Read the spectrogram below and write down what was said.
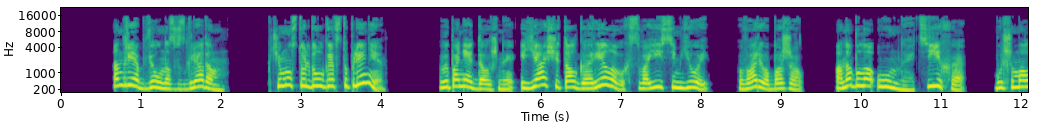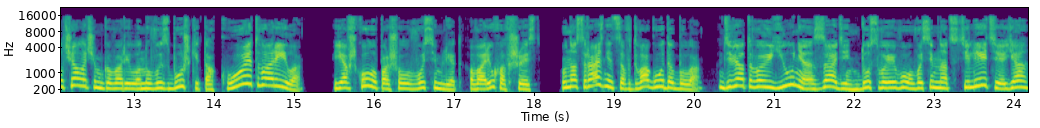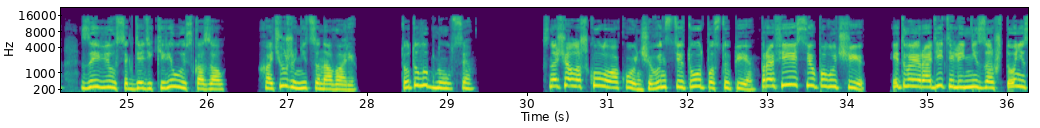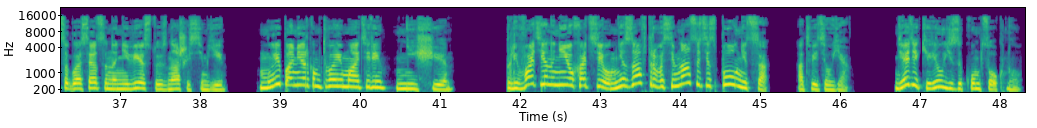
Андрей обвел нас взглядом. К чему столь долгое вступление? Вы понять должны, я считал Гореловых своей семьей. Варю обожал. Она была умная, тихая, больше молчала, чем говорила, но в избушке такое творила. Я в школу пошел в восемь лет, Варюха в шесть. У нас разница в два года была. 9 июня, за день до своего восемнадцатилетия, я заявился к дяде Кириллу и сказал, «Хочу жениться на Варе». Тот улыбнулся. «Сначала школу окончи, в институт поступи, профессию получи, и твои родители ни за что не согласятся на невесту из нашей семьи. Мы, по меркам твоей матери, нищие». «Плевать я на нее хотел, мне завтра восемнадцать исполнится», — ответил я. Дядя Кирилл языком цокнул.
